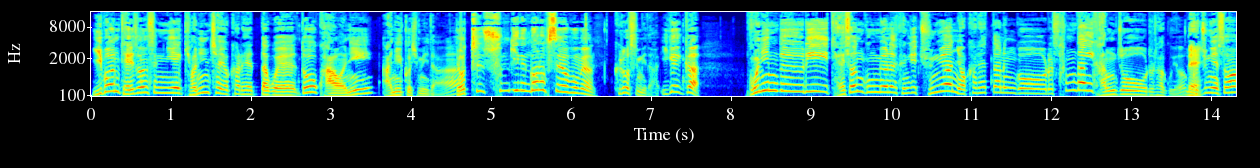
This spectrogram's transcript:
이번 대선 승리의 견인차 역할을 했다고 해도 과언이 아닐 것입니다. 여튼 숨기는 건 없어요 보면. 그렇습니다. 이게 그러니까 본인들이 대선 국면에서 굉장히 중요한 역할을 했다는 거를 상당히 강조를 하고요. 네. 그 중에서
